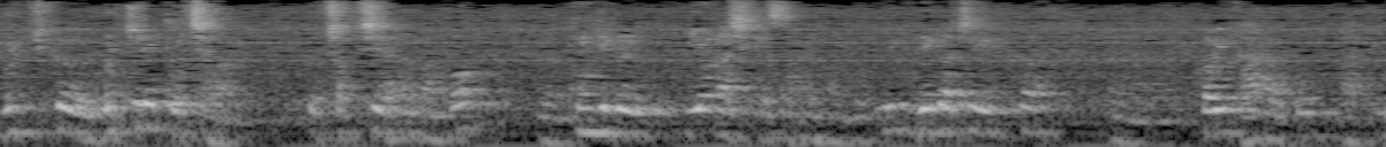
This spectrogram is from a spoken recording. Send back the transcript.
물, 그 물질의 도체화, 그 접지하는 방법, 어, 공기를 이온화시켜서 하는 방법, 이네 가지가 어, 거의 다라고 봐도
